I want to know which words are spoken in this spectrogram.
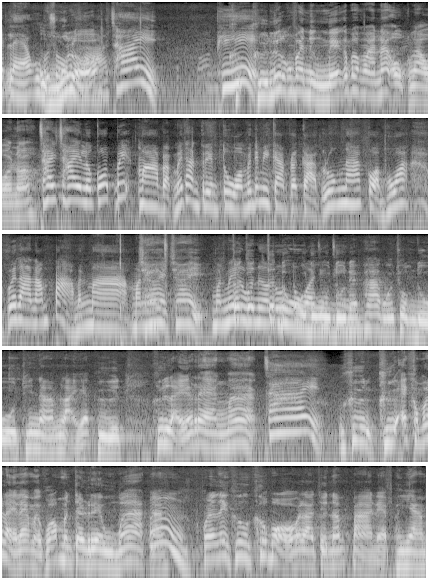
ตรแล้วคุณผู้ชมโอ้โหเหรอค่ะใช่ พี่ คือลึกลงไปหนึ่งเมตรก็ประมาณหน้าอกเราอะเนาะ ใช่ใช่แล้วก็ไม่มาแบบไม่ทันเตรียมตัวไม่ได้มีการประกาศล่วงหน้าก่อน เพราะว่าเวลาน้ำป่ามันมา มันใช่ใช่มันไม่รู้ก็เนื้อก็รู้ดูตัวดูจริงๆดูในภาพคุณผู้ชมดูที่น้ำไหลอะคือ คือไหลแรงมากใช่ คือคือไอ้คำว่าไหลแรงหมายความว่ามันจะเร็วมากนะ อืม เพราะฉะนั้นนี่คือเขาบอกว่าเวลาเจอน้ำป่าเนี่ยพยายาม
